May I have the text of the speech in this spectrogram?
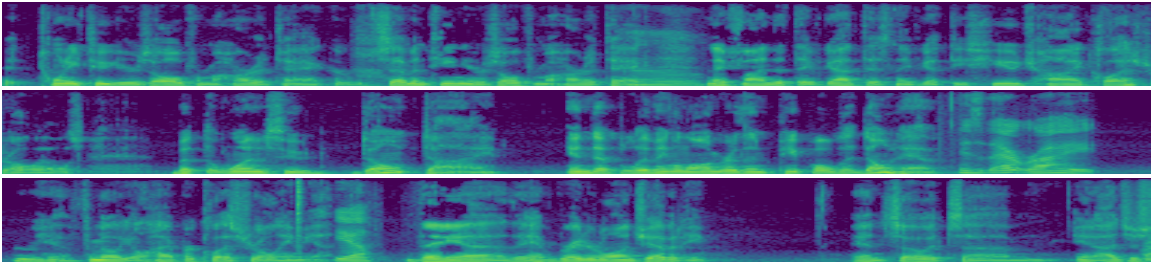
at 22 years old from a heart attack or 17 years old from a heart attack. Oh. And they find that they've got this and they've got these huge high cholesterol levels. But the ones who don't die end up living longer than people that don't have is that right? Yeah, familial hypercholesterolemia Yeah. they uh, they have greater longevity, and so it's um, you know I just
